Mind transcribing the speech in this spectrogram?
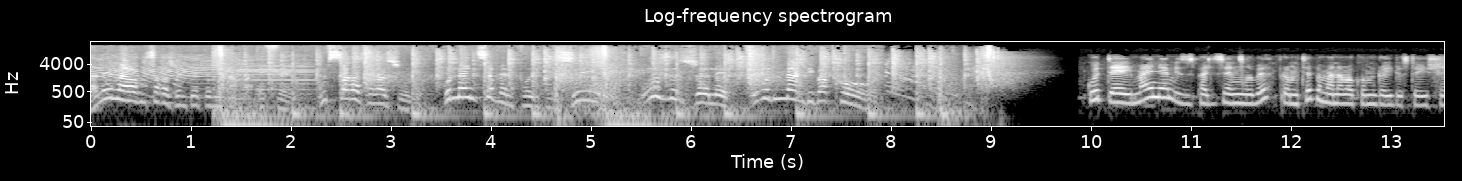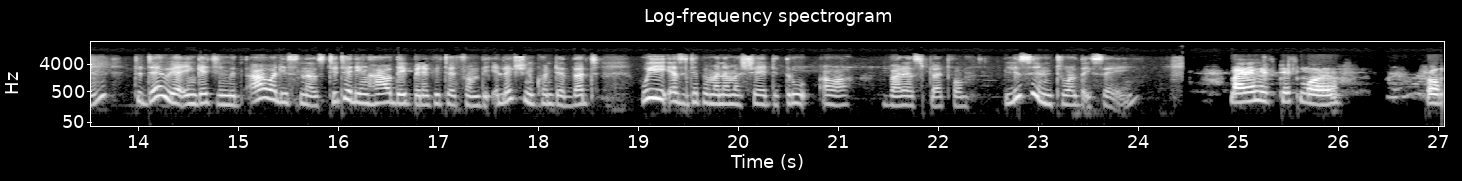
lalela umsakazo wentepe manama fm umsakazo kazulu ku-97.0 uzizwele ubunandi bakhona Good day. My name is Patisa Ncube from Tepe Manama Community Radio Station. Today we are engaging with our listeners, detailing how they benefited from the election content that we as Tepe Manama shared through our various platforms. Listen to what they say. My name is Peace Moyo from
